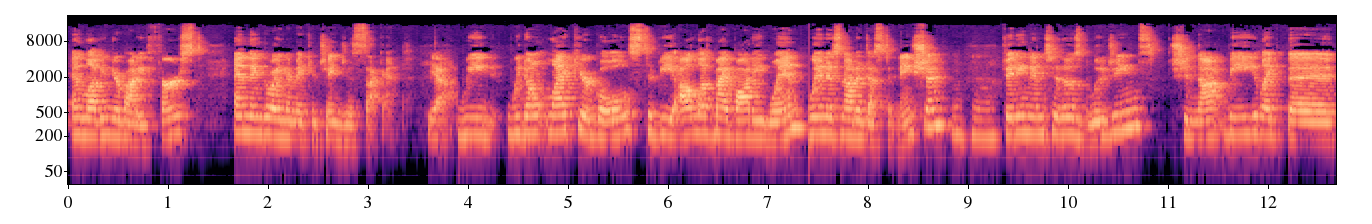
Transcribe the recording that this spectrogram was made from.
and loving your body first, and then going to make your changes second Yeah. we we don't like your goals to be i'll love my body when when is not a destination Mm-hmm. fitting into those blue jeans should not be like the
